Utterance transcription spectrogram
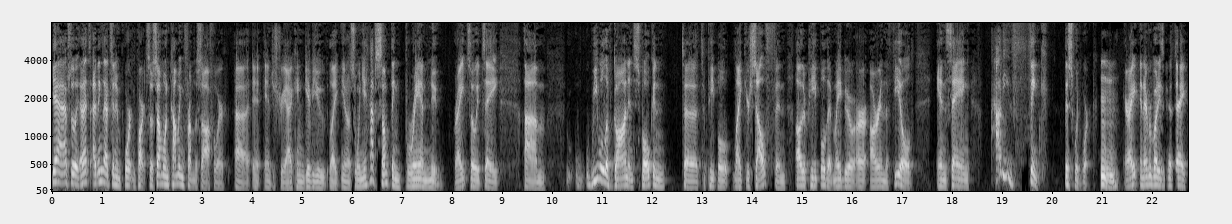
yeah, absolutely. That's I think that's an important part. So someone coming from the software uh, industry, I can give you like you know. So when you have something brand new, right? So it's a um, we will have gone and spoken to to people like yourself and other people that maybe are are in the field and saying, how do you think this would work, mm-hmm. right? And everybody's going to say,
